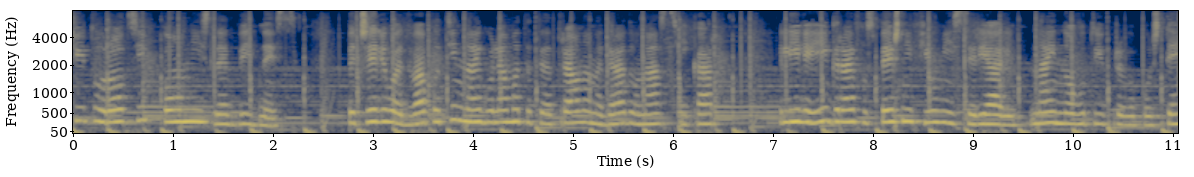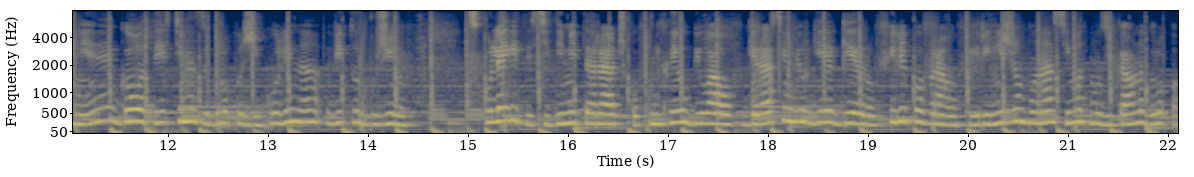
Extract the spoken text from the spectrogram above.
чието уроци помни и следва и днес. Печелила е два пъти най-голямата театрална награда у нас Икар. Лилия играе в успешни филми и сериали. Най-новото й превъплъщение е голата истина за група Жигули на Виктор Божинов – с колегите си Димитър Рачков, Михаил Билалов, Герасим Георгиев Геров, Филип Аврамов и Рини Жамбонас имат музикална група,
